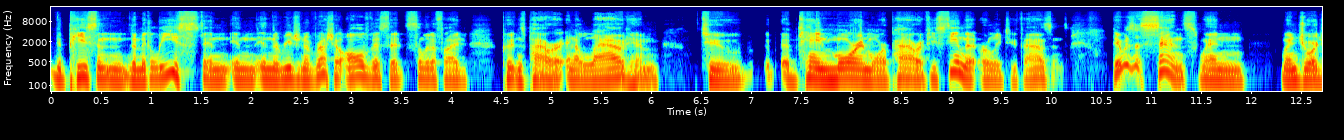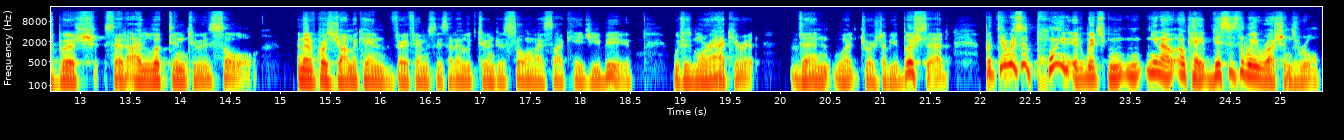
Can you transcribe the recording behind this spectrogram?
the peace in the Middle East and in in the region of Russia. All of this that solidified Putin's power and allowed him to obtain more and more power. If you see in the early 2000s, there was a sense when when George Bush said, "I looked into his soul," and then of course John McCain very famously said, "I looked into his soul and I saw KGB," which was more accurate than what George W. Bush said. But there was a point at which, you know, okay, this is the way Russians rule.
